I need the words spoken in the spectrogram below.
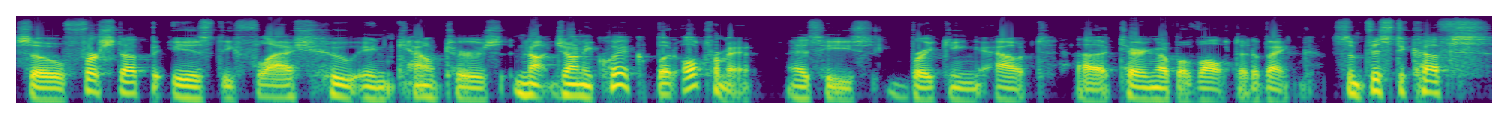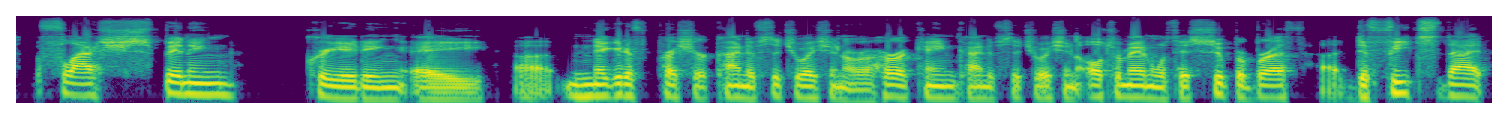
So, first up is the Flash who encounters not Johnny Quick, but Ultraman as he's breaking out, uh, tearing up a vault at a bank. Some fisticuffs, Flash spinning, creating a uh, negative pressure kind of situation or a hurricane kind of situation. Ultraman, with his super breath, uh, defeats that,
